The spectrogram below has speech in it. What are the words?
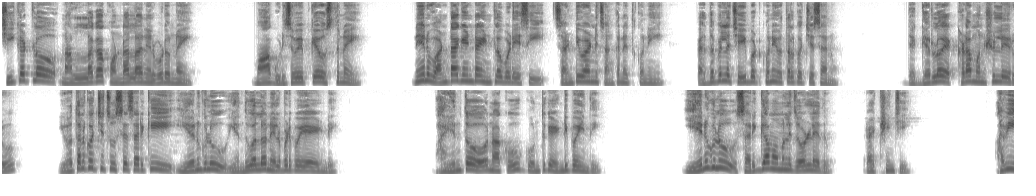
చీకట్లో నల్లగా కొండల్లా నిలబడి ఉన్నాయి. మా గుడిసె వైపుకే వస్తున్నాయి. నేను వంట గింట ఇంట్లో పడేసి సంటివాడిని చంకనెత్తుకొని పెద్దపిల్ల చేయబట్టుకుని యువతలకొచ్చేశాను. దగ్గరలో ఎక్కడా మనుషులు లేరు. యువతలకొచ్చి చూసేసరికి ఏనుగులు ఎందువల్లో నిలబడిపోయాయండి. భయంతో నాకు గొంతుక ఎండిపోయింది. ఏనుగులు సరిగ్గా మమ్మల్ని చూడలేదు రక్షించి. అవి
